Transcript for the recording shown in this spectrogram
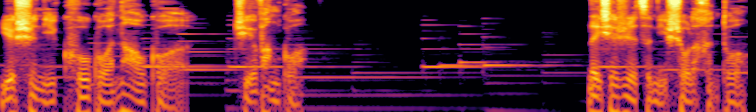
于是你哭过、闹过、绝望过。那些日子，你瘦了很多，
